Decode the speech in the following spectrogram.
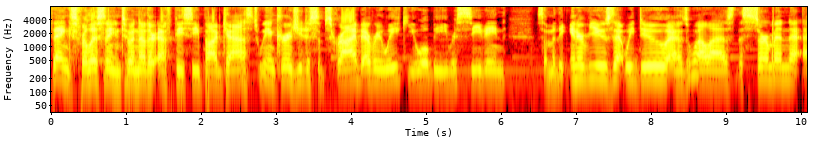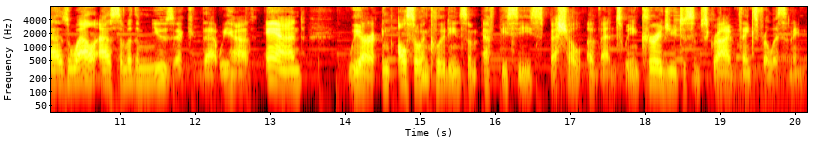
Thanks for listening to another FPC podcast. We encourage you to subscribe every week. You will be receiving some of the interviews that we do, as well as the sermon, as well as some of the music that we have. And we are also including some FPC special events. We encourage you to subscribe. Thanks for listening.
